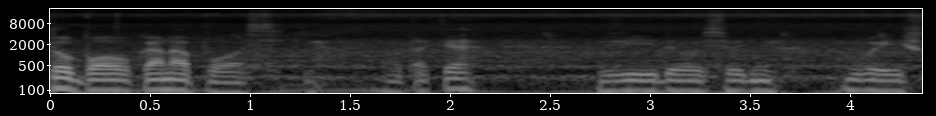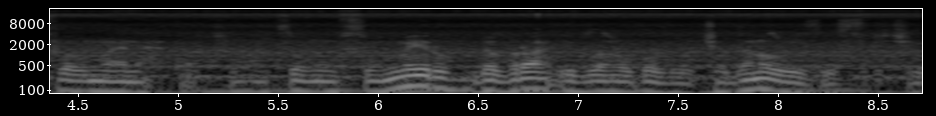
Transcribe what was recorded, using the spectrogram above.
добавка на пасіки. Отаке відео сьогодні вийшло в мене. Так що на цьому всьому миру, добра і благополуччя. До нових зустрічей.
